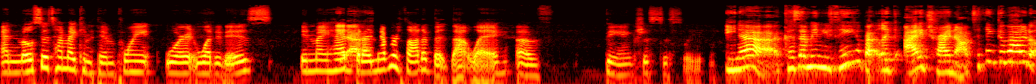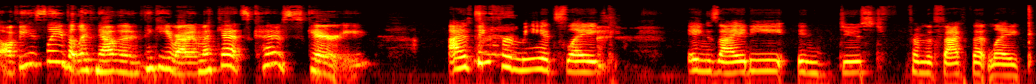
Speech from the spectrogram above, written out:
and most of the time i can pinpoint where what it is in my head yeah. but i never thought of it that way of being anxious to sleep. Yeah, because I mean, you think about like I try not to think about it, obviously, but like now that I'm thinking about it, I'm like, yeah, it's kind of scary. I think for me, it's like anxiety induced from the fact that like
